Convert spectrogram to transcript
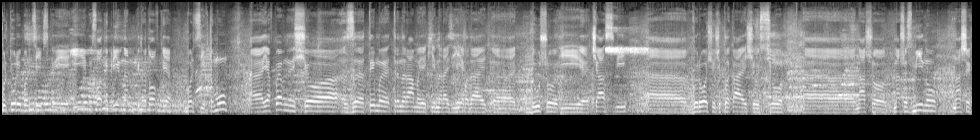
культури борцівської і високим рівнем підготовки борців. Тому я впевнений, що з тими тренерами, які наразі є, вкладають душу і час свій, вирощуючи, плекаючи ось цю. нашу, нашу зміну наших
